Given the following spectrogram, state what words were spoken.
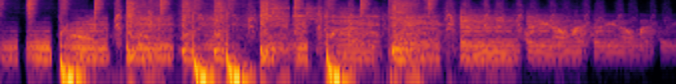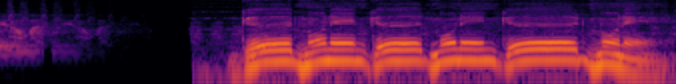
Good morning, good morning, good morning.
